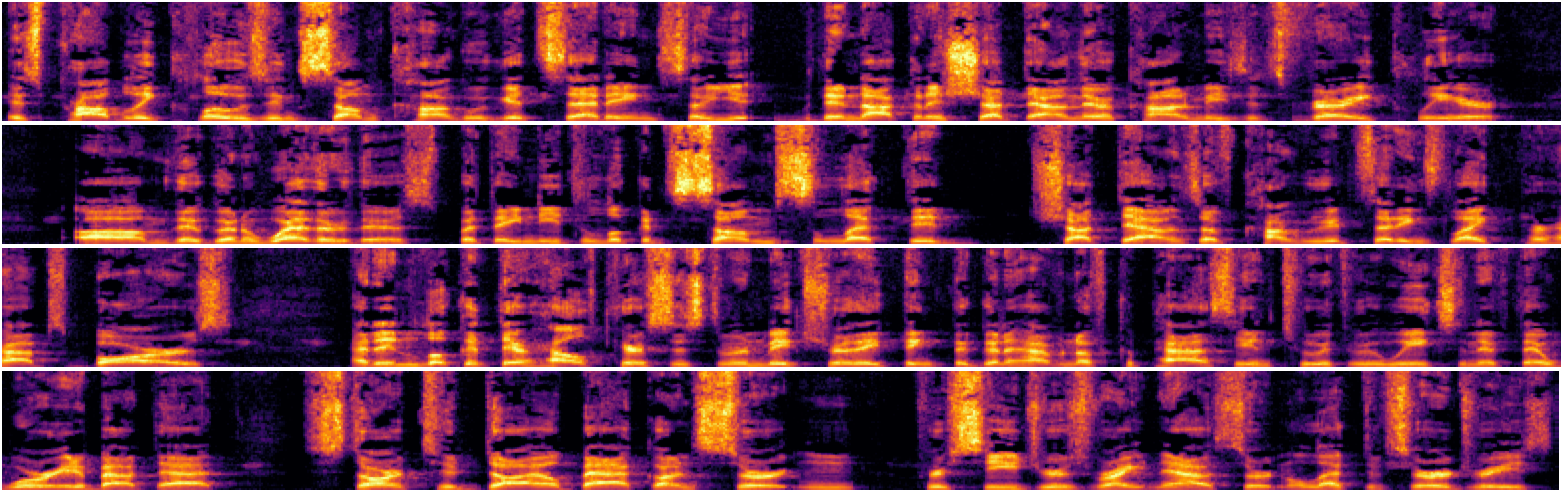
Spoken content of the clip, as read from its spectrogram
is probably closing some congregate settings. So you, they're not going to shut down their economies. It's very clear. Um, they're going to weather this, but they need to look at some selected shutdowns of congregate settings, like perhaps bars, and then look at their healthcare system and make sure they think they're going to have enough capacity in two or three weeks. And if they're worried about that, start to dial back on certain procedures right now, certain elective surgeries,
